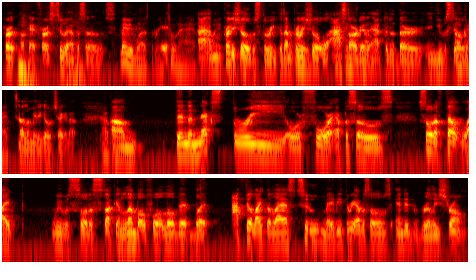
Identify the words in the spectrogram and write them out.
First, okay, first two episodes. Maybe it was three, two and a half. I'm Wait. pretty sure it was three because I'm pretty Three. sure I I started so. after the third, and you were still Okay. telling me to go check it out. Okay. Um, then the next three or four episodes sort of felt like we were sort of stuck in limbo for a little bit, but I feel like the last two, maybe three episodes ended really strong.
